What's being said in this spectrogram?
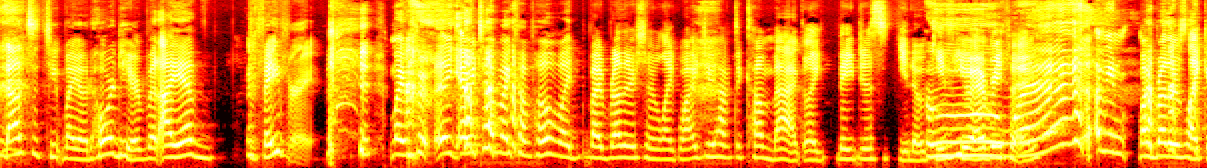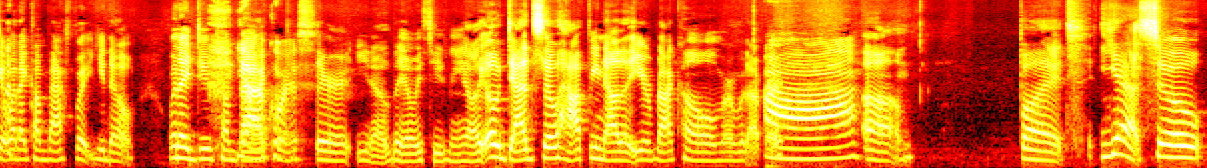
not to toot my own horn here, but I am favorite. my like every time I come home, my my brothers are like, "Why'd you have to come back?" Like they just you know give you everything. what? I mean, my brothers like it when I come back, but you know, when I do come yeah, back, of course. they're you know they always tease me. You're like, "Oh, Dad's so happy now that you're back home" or whatever. Aww. Um, but yeah, so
